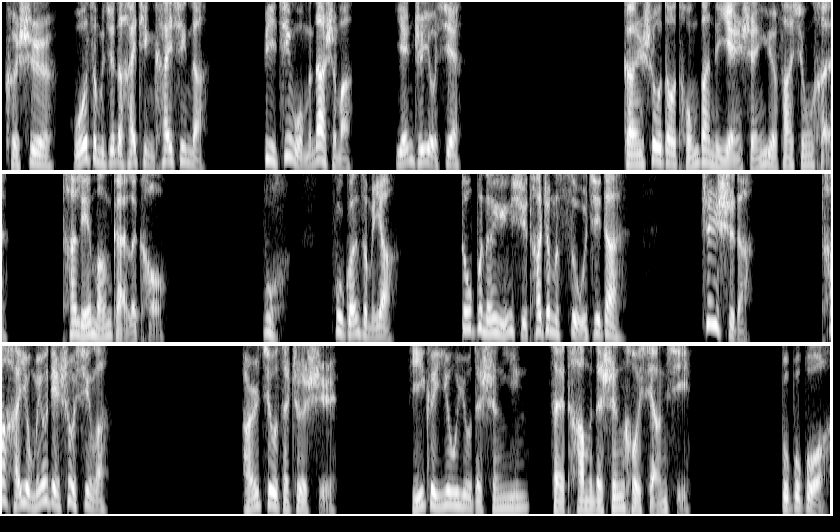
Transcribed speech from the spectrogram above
可是我怎么觉得还挺开心的？毕竟我们那什么，颜值有限。感受到同伴的眼神越发凶狠，他连忙改了口：“不，不管怎么样，都不能允许他这么肆无忌惮。真是的，他还有没有点兽性了？”而就在这时，一个悠悠的声音在他们的身后响起：“不不不，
